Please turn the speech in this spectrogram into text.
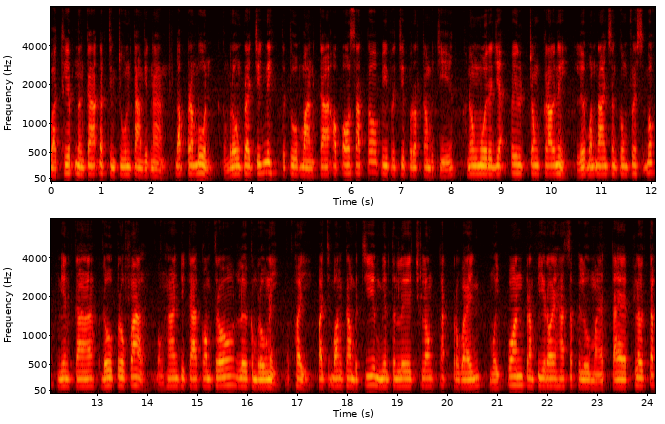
បើធៀបនឹងការដឹកជញ្ជូនតាមវៀតណាម19គម្រោងប្រជែកនេះទទួលបានការអបអរសាទរពីប្រជាពលរដ្ឋកម្ពុជា ក្នុងមួយរយៈពេលចុងក្រោយនេះ លើបណ្ដាញសង្គម Facebook មានការបដូរ profile បង្ហាញពីការគ្រប់គ្រងលើគម្រោងនេះ20បច្ចុប្បន្នកម្ពុជាមានទន្លេឆ្លងកាត់ប្រវែង1750គីឡូម៉ែត្រតែផ្លូវទឹក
